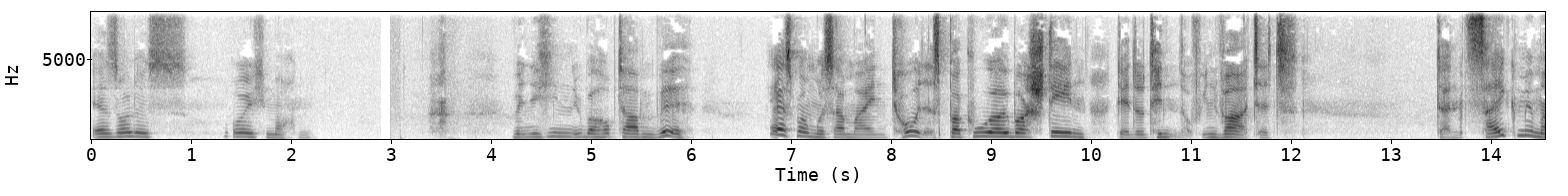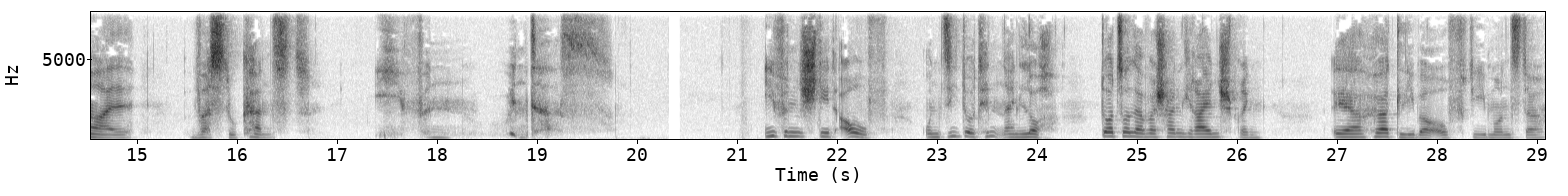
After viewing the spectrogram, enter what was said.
er soll es ruhig machen. Wenn ich ihn überhaupt haben will. Erstmal muss er meinen Todesparcours überstehen, der dort hinten auf ihn wartet. Dann zeig mir mal, was du kannst, Ethan Winters. Ethan steht auf und sieht dort hinten ein Loch. Dort soll er wahrscheinlich reinspringen. Er hört lieber auf die Monster.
